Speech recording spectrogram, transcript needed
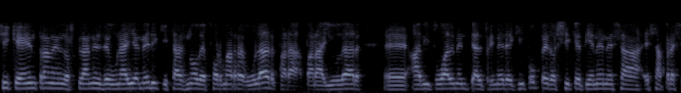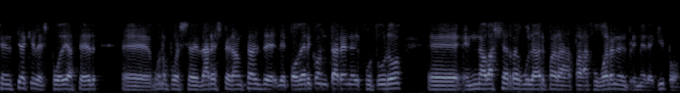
sí que entran en los planes de Unai Emery, quizás no de forma regular para, para ayudar eh, habitualmente al primer equipo, pero sí que tienen esa, esa presencia que les puede hacer, eh, bueno, pues eh, dar esperanzas de, de, poder contar en el futuro en una base regular para, para jugar en el primer equipo.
